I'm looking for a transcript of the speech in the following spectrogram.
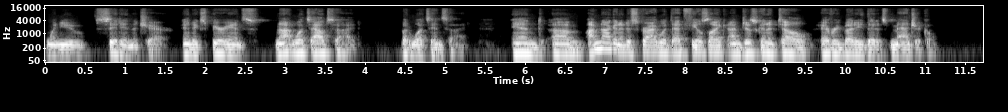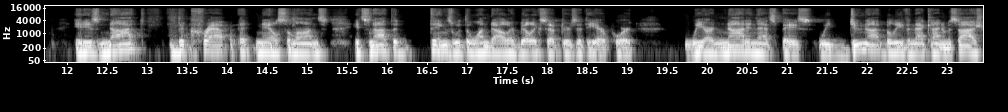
when you sit in the chair and experience not what's outside, but what's inside. And um, I'm not going to describe what that feels like. I'm just going to tell everybody that it's magical. It is not the crap at nail salons. It's not the things with the $1 bill acceptors at the airport. We are not in that space. We do not believe in that kind of massage,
